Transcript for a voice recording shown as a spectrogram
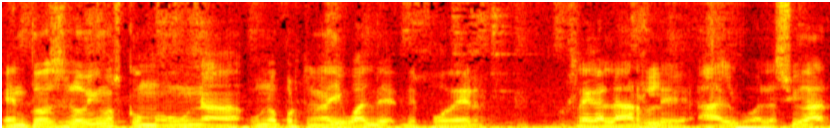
Entonces lo vimos como una, una oportunidad igual de, de poder regalarle algo a la ciudad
